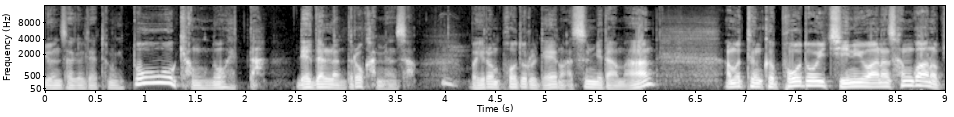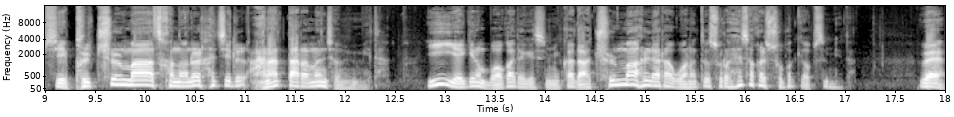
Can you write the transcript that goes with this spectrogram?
윤석열 대통령이 또 경로했다. 네덜란드로 가면서 뭐 이런 보도를 내놨습니다만 아무튼 그 보도의 진위와는 상관없이 불출마 선언을 하지를 않았다라는 점입니다. 이 얘기는 뭐가 되겠습니까? 나 출마할래라고 하는 뜻으로 해석할 수밖에 없습니다. 왜?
